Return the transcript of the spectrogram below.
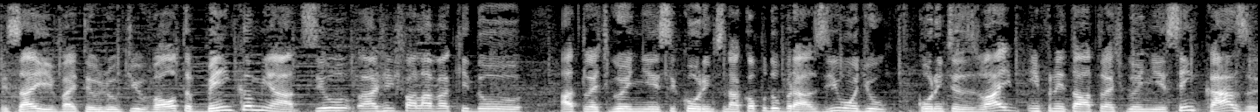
Isso aí, vai ter o jogo de volta bem encaminhado. Se o- a gente falava aqui do Atlético Goianiense e Corinthians na Copa do Brasil, onde o Corinthians vai enfrentar o Atlético Goianiense em casa,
